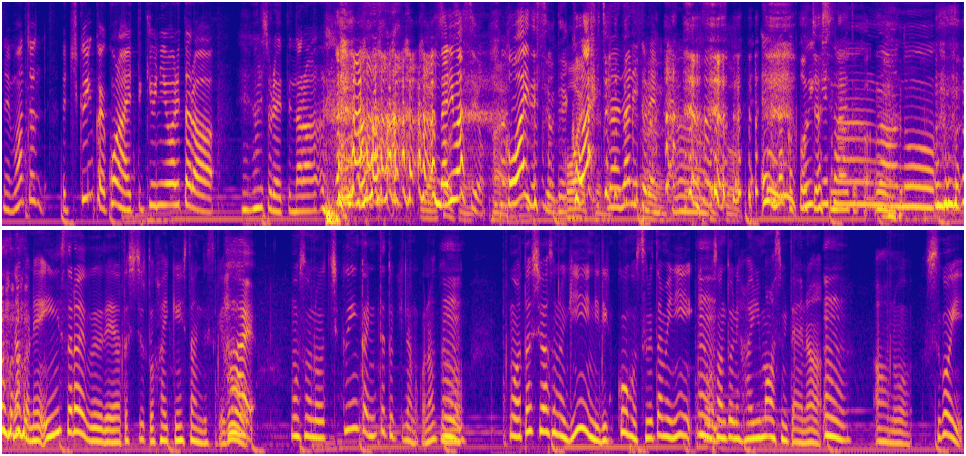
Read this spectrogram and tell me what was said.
ねワンちゃん地区委員会来ないって急に言われたらえ何それってならなりますよ、はい、怖いですよね。怖いな何それ？みたいな、えなんか小池さんがあのなんかねインスタライブで私ちょっと拝見したんですけど、はい、もうその地区委員会に行った時なのかな、その、うん、もう私はその議員に立候補するために共産党に入りますみたいな、うん、あのすごい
